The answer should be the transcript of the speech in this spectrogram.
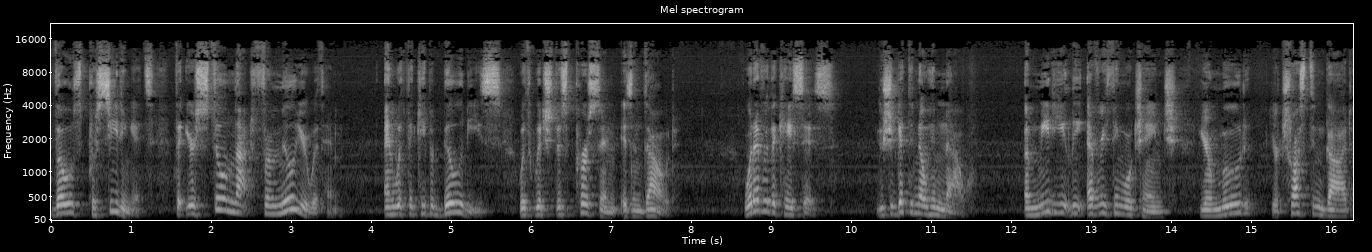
those preceding it that you're still not familiar with him and with the capabilities with which this person is endowed. Whatever the case is, you should get to know him now. Immediately, everything will change your mood, your trust in God,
